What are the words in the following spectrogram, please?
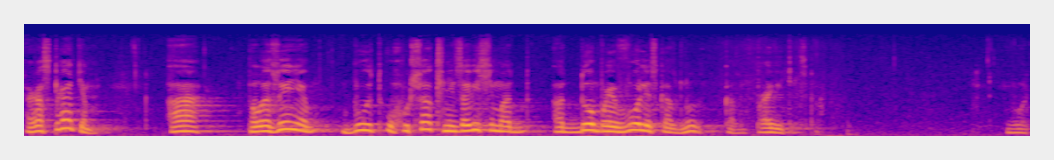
растратим, а положение будет ухудшаться независимо от, от доброй воли, скажем, ну, скажем, правительства. Вот.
